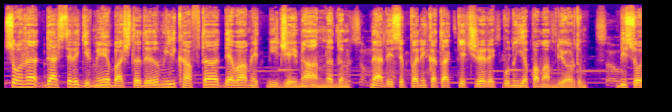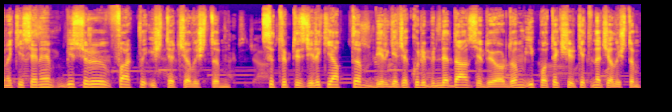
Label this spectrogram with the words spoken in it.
Sonra derslere girmeye başladığım ilk hafta devam etmeyeceğimi anladım. Neredeyse panik atak geçirerek bunu yapamam diyordum. Bir sonraki sene bir sürü farklı işte çalıştım. Striptizcilik yaptım, bir gece kulübünde dans ediyordum, ipotek şirketine çalıştım.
